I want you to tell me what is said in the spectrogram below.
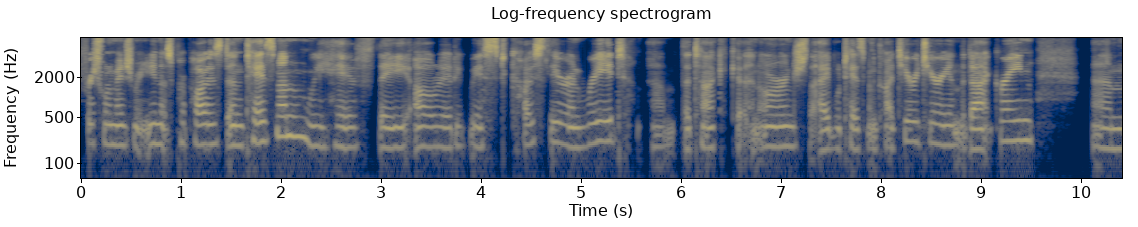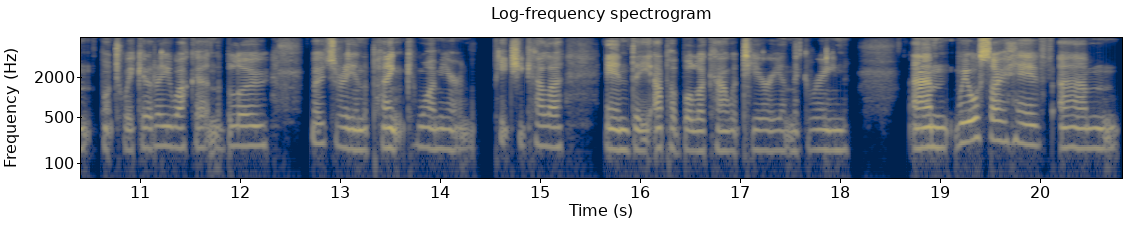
freshwater management units proposed in Tasman. We have the Aorere West Coast there in red, um, the Takaka in orange, the Abel Tasman Kaiteriteri in the dark green, um, Motueka Riwaka in the blue, Moutere in the pink, Waimea in the peachy colour, and the Upper Buller Kawatiri in the green. Um, we also have um,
